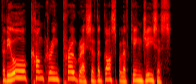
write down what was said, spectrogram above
for the all conquering progress of the gospel of King Jesus.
